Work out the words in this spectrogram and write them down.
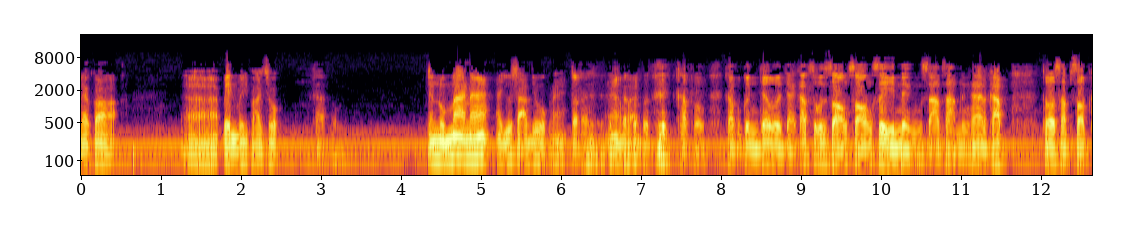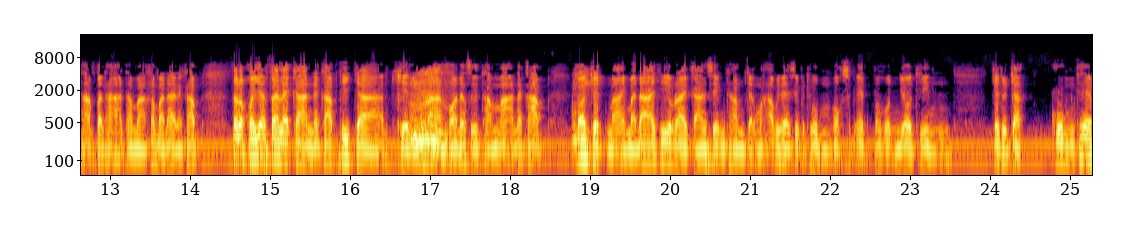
แล้วก็เอ่อเป็นวิภาชกครับผมยังหนุ่มมากนะ อายุสามยุกนะตอนนั้นครับครับผมขอบพระคุณเจ้าหัวใจครับศูนย์สองสองสี่หนึ่งสามสามหนึ่งห้านะครับโทรศัพท์สอบถามปัญหาธรรมะเข้ามาได้นะครับสำหรับขออนุญาตแฟนรายการนะครับ ที่จะเขียนมาขอหนังสือธรรมะนะครับ ก็จดหมายมาได้ที่รายการเสียงธรรมจากมหาวิทยาลัยศรีปทุม 61พหลโยธินจตุจักร กรุงเทพ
